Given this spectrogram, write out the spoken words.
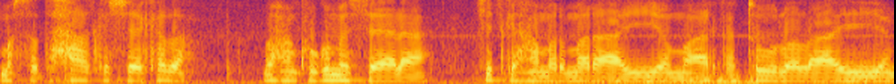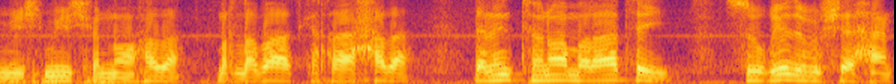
mar saddexaadka sheekada? Waxaan kugu masaalaa jidka hamar maraayo iyo maarka tuulalaayo iyo miishmiishka noohada mar labaadka raaxada dhalintuna maraatay suuqyada mushaaxaan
